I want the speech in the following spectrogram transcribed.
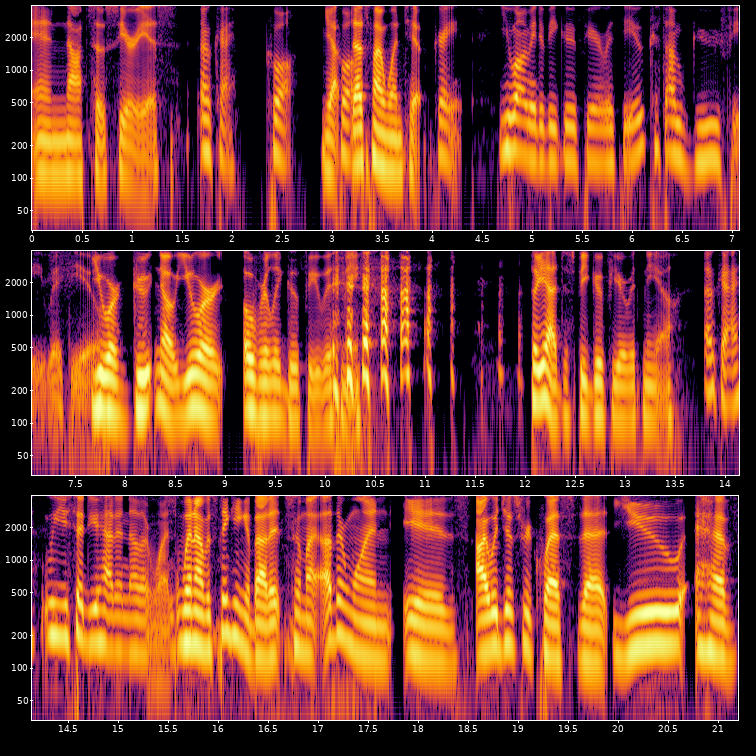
and not so serious. Okay, cool. Yeah, cool. that's my one tip. Great. You want me to be goofier with you because I'm goofy with you. You are go- no, you are overly goofy with me. so yeah, just be goofier with Neo. Okay. Well, you said you had another one. When I was thinking about it, so my other one is I would just request that you have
